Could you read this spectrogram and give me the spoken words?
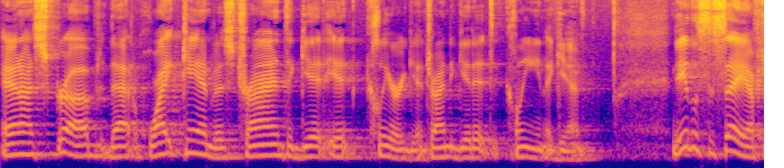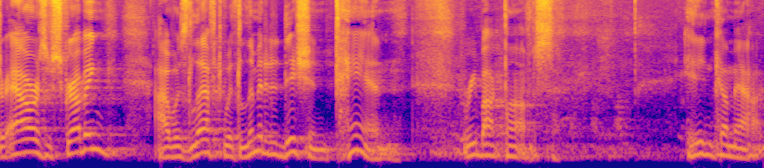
and I scrubbed that white canvas trying to get it clear again, trying to get it clean again. Needless to say, after hours of scrubbing, I was left with limited edition tan Reebok pumps. It didn't come out.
